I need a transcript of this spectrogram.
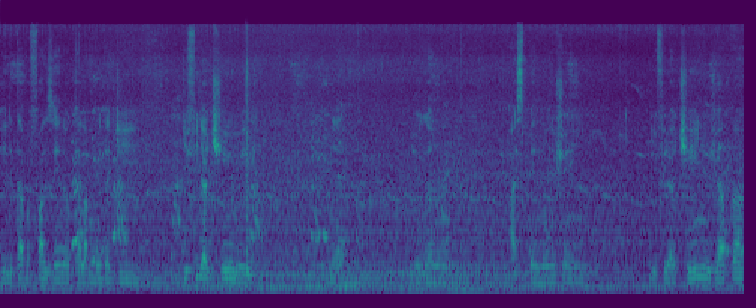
ele estava fazendo aquela muda de, de filhotinho mesmo, né? Jogando as penugens de filhotinho já para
